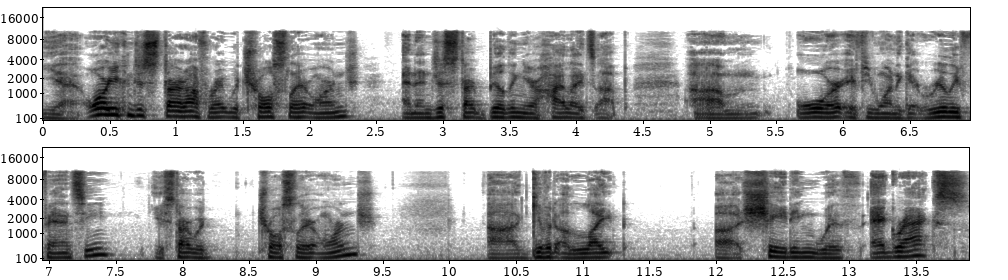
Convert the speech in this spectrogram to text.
yeah, or you can just start off right with Troll Slayer Orange and then just start building your highlights up. Um, or if you want to get really fancy, you start with Troll Slayer Orange, uh, give it a light uh, shading with Agrax,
